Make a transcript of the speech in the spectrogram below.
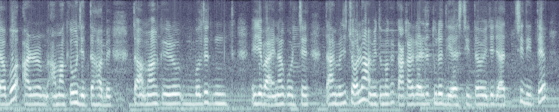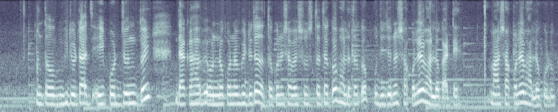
যাব, আর আমাকেও যেতে হবে। তো আমাকে বলছে এই যে বায়না করছে। তা আমি বলছি, চলো, আমি তোমাকে কাকার গাড়িতে তুলে দিয়ে আসছি। তো ওই যে যাচ্ছি দিতে তো ভিডিওটা আজ এই পর্যন্তই। দেখা হবে অন্য কোনো ভিডিওতে। ততক্ষণে সবাই সুস্থ থেকো, ভালো থেকো। পুজোর জন্য সকলের ভালো কাটে। মা সকলের ভালো করুক।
